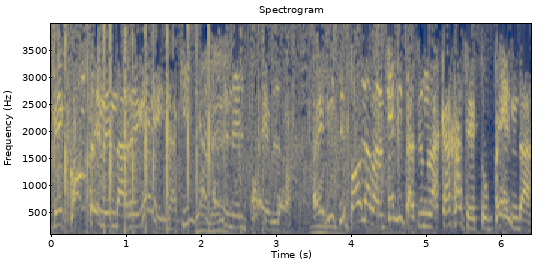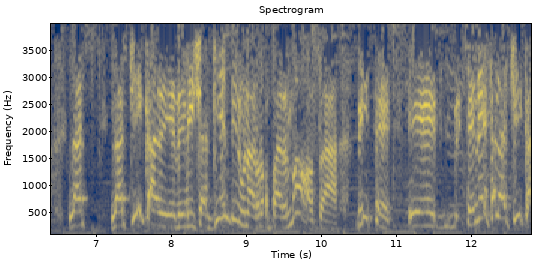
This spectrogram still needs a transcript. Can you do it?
Que compren en la regueira. Aquí ya están en el pueblo. ¿Viste? Paula Barquelli está haciendo unas cajas estupendas. La, la chica de, de Villaquien tiene una ropa hermosa. ¿Viste? Eh, tenés a la chica,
